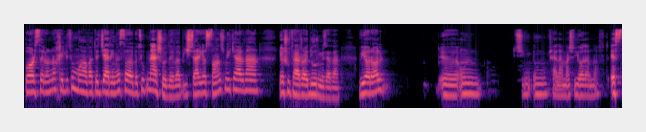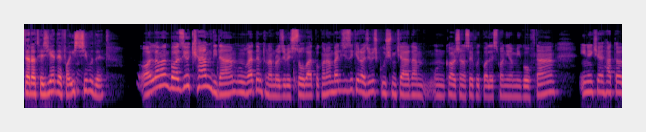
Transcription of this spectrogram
بارسلونا خیلی تو محوطه جریمه صاحب توپ نشده و بیشتر یا سانس می‌کردن یا شوتر راه دور می‌زدن. ویارال اون چی اون کلمش رو یادم رفت. استراتژی دفاعیش چی بوده؟ حالا من بازی رو کم دیدم. اونقدر نمی‌تونم راجبش صحبت بکنم ولی چیزی که راجبش گوش می‌کردم اون کارشناسای فوتبال اسپانیا می‌گفتن اینه که حتی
